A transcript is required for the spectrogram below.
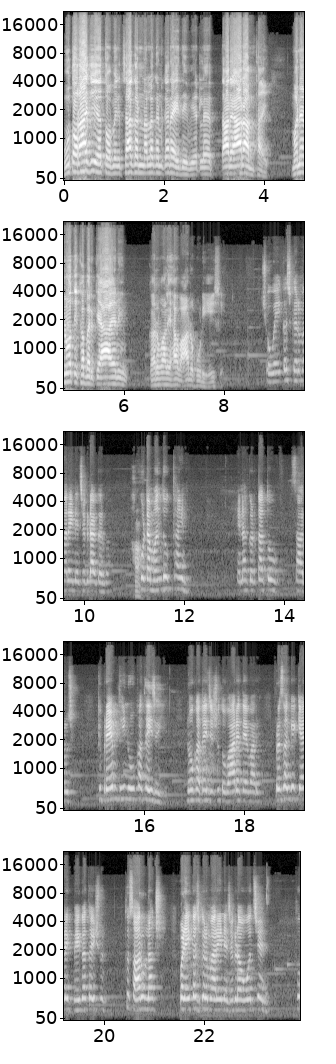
હું તો રાજી હતો. મેં સાગરના લગ્ન કરાવી દેવી એટલે તારે આરામ થાય. મને નહોતી ખબર કે આ એની ઘરવાળી હાવ આરહુડી છે જો એક જ ઘરમાં રહીને ઝઘડા કરવા ખોટા મન દુઃખ થાય ને એના કરતાં તો સારું છે. કે પ્રેમથી નોખા થઈ જઈએ. નોખા થઈ જશું તો વારે તહેવારે પ્રસંગે ક્યારેક ભેગા થઈશું ને તો સારું લાગશે. પણ એક જ ઘરમાં રહીને ઝઘડાઓ વધશે ને તો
